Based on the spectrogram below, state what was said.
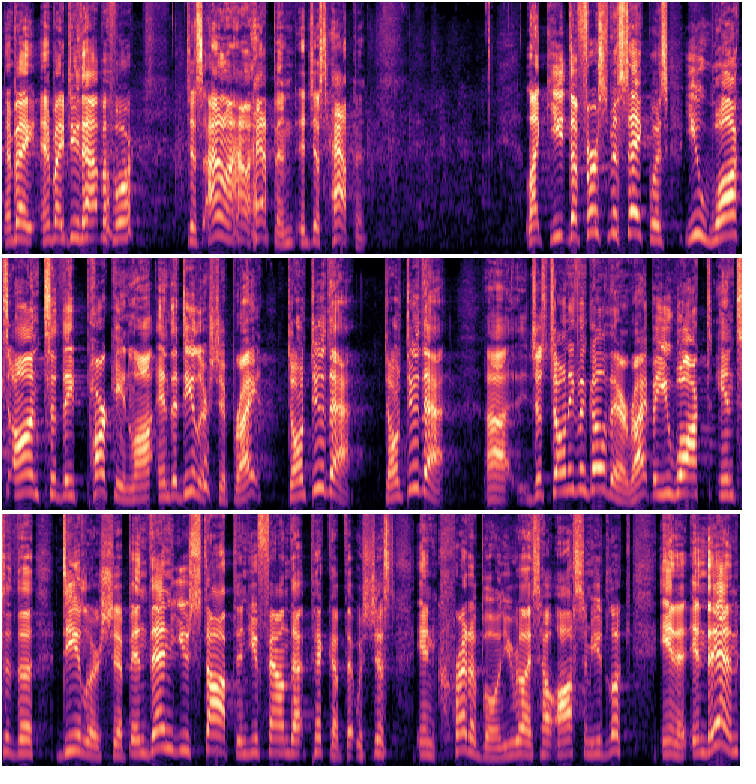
Anybody, anybody do that before? Just I don't know how it happened. It just happened. Like you, the first mistake was you walked onto the parking lot in the dealership, right? Don't do that. Don't do that. Uh, just don't even go there, right? But you walked into the dealership and then you stopped and you found that pickup that was just incredible and you realized how awesome you'd look in it. And then,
